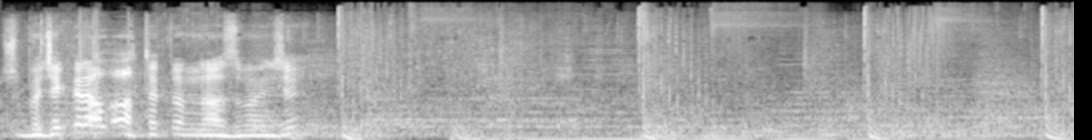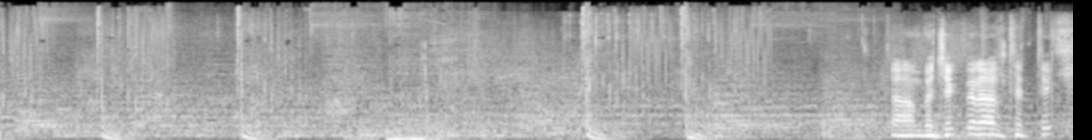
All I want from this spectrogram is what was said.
Şu böcekleri al atlatmam lazım önce. Tamam böcekleri alt ettik.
